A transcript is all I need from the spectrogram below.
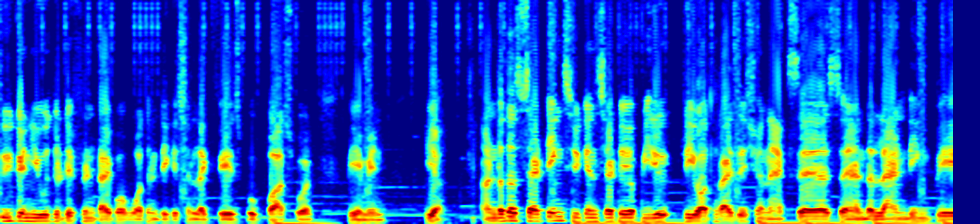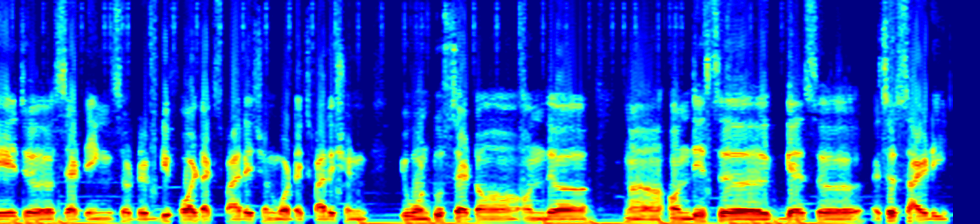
you can use the different type of authentication like Facebook password payment. Yeah. Under the settings you can set your pre-authorization access and the landing page uh, settings so the default expiration what expiration you want to set uh, on the uh, on this uh, guess uh, SSID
